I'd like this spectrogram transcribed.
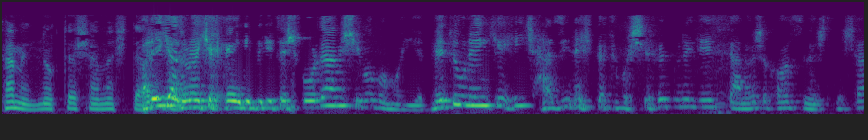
همین نکته همش در برای یکی از اونایی که خیلی بلیتش برده همین شیما ماییه بدون اینکه هیچ هزینه داده باشه بدون اینکه هیچ تلاش خاصی داشته باشه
